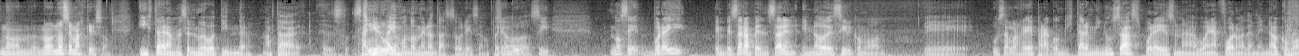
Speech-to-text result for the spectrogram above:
no, no, no sé más que eso. Instagram es el nuevo Tinder. Hasta eh, salir, hay un montón de notas sobre eso, pero sí. No sé, por ahí empezar a pensar en, en no decir como eh, usar las redes para conquistar minusas, por ahí es una buena forma también, ¿no? Como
